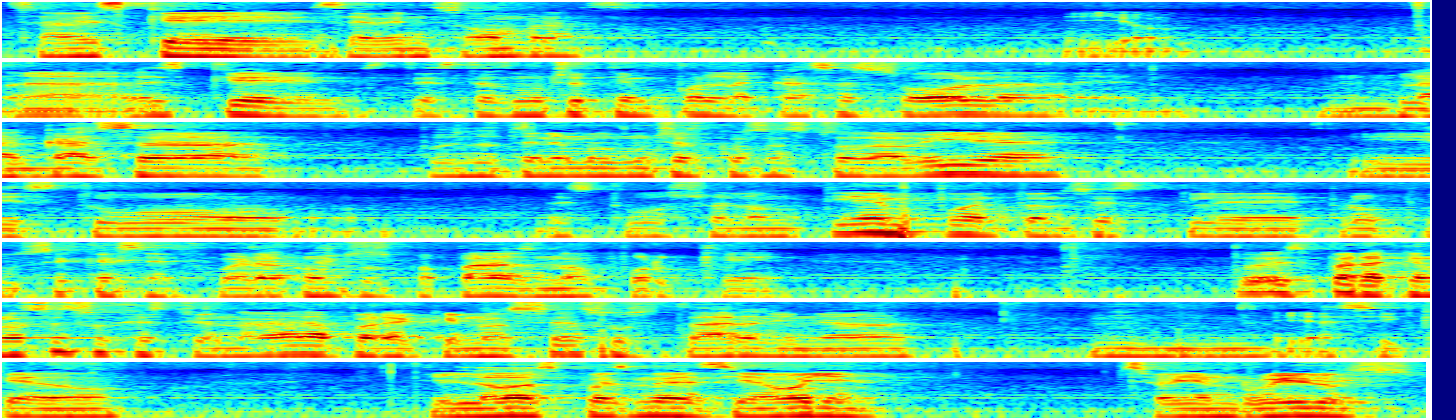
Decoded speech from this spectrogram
¿sabes que se ven sombras? Y yo, "Ah, es que estás mucho tiempo en la casa sola, en la casa pues no tenemos muchas cosas todavía y estuvo estuvo sola un tiempo, entonces le propuse que se fuera con sus papás, ¿no? Porque pues para que no se sugestionara, para que no se asustara ni nada. Y así quedó. Y luego después me decía, oye, se oyen ruidos.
